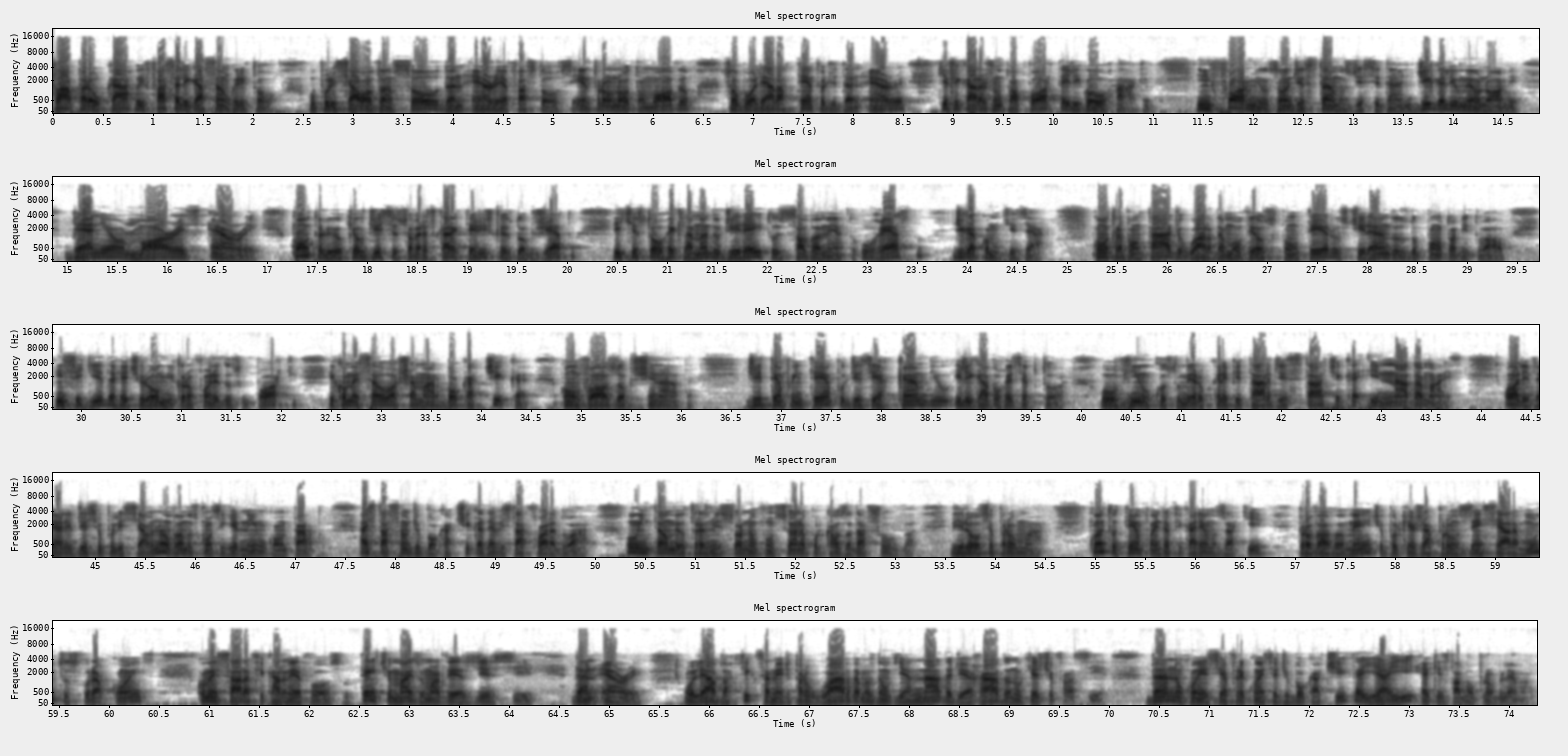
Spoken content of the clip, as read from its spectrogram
Vá para o carro e faça a ligação, gritou. O policial avançou, Dan Henry afastou-se. Entrou no automóvel, sob o olhar atento de Dan Henry, que ficara junto à porta e ligou o rádio. Informe-os onde estamos, disse Dan. Diga-lhe o meu nome. Daniel Morris Henry. Conta-lhe o que eu disse sobre as características do objeto e que estou reclamando direitos de salvamento. O resto, diga como quiser. Contra a vontade, o guarda moveu os ponteiros, tirando-os do ponto habitual. Em seguida, retirou o microfone do suporte e começou a chamar Bocatica, com voz obstinada. De tempo em tempo dizia câmbio e ligava o receptor. Ouviam o costumeiro crepitar de estática e nada mais. Olhe, velho, disse o policial, não vamos conseguir nenhum contato. A estação de Bocatica deve estar fora do ar. Ou então meu transmissor não funciona por causa da chuva. Virou-se para o mar. Quanto tempo ainda ficaremos aqui? Provavelmente porque já presenciara muitos furacões, começara a ficar nervoso. Tente mais uma vez, disse Dan Henry. Olhava fixamente para o guarda, mas não via nada de errado no que este fazia. Dan não conhecia a frequência de Bocatica e aí é que estava o problema.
